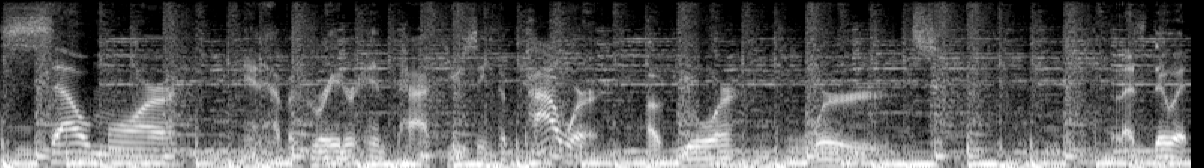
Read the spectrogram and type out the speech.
sell more, and have a greater impact using the power of your words. Let's do it.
